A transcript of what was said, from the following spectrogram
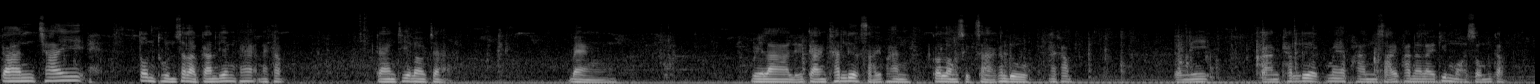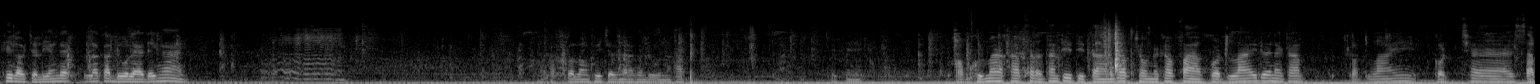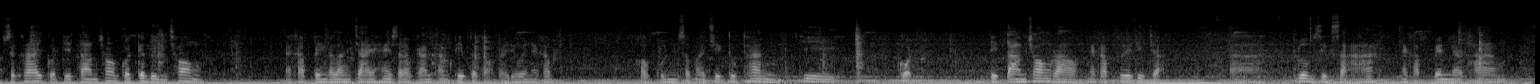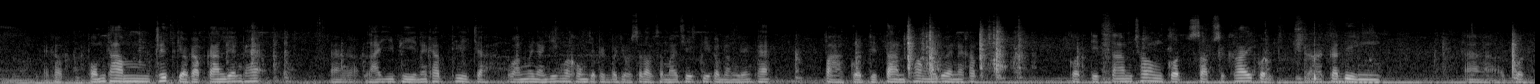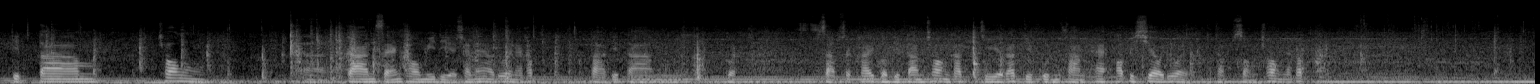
การใช้ต้นทุนสำหรับการเลี้ยงแพะนะครับ การที่เราจะแบ่งเวลาหรือการคัดเลือกสายพันธุ์ก็ลองศึกษากันดูนะครับ ตรงนี้การคัดเลือกแม่พันธุ์สายพันธุ์อะไรที่เหมาะสมกับที่เราจะเลี้ยงได้แล้วก็ดูแลได้ง่ายนะครับก็ลองพิจารณากันดูนะครับนี้ข อบคุณมากครับสำหรับท่านที่ติดตามรับชมนะครับ ฝากกดไลค์ด้วยนะครับ กดไลค์กดแชร์ Subscribe กดติดตามช่องกดกระดิ่งช่องนะครับ เป็นกำลังใจให้สำหรับการทำคลิปต่อๆไปด้วยนะครับ ขอบคุณสมาชิกทุกท่านที่กดติดตามช่องเรานะครับ เพื่อที่จะร่วมศึกษานะครับเป็นแนวทางนะครับผมทำคลิปเกี่ยวกับการเลี้ยงแพะหลาย EP นะครับที่จะหวังว่าอย่างยิ่งว่าคงจะเป็นประโยชน์สำหรับสมาชิกที่กำลังเลี้ยงแพะ ฝากกดติดตามช่องไว้ด้วยนะครับ กดติดตามช่องกด subscribe กดกระดิ่งกดติดตามช่องอการแสงทองมีเดียชาแนลด้วยนะครับฝากติดตามกด subscribe กดติดตามช่องครับจีรัตติกุลฟาร์มแพะออฟฟิเชียลด้วยกับ 2 ช่องนะครับ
